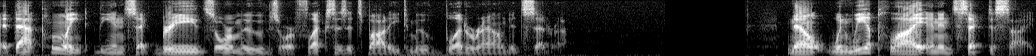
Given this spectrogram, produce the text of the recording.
At that point, the insect breathes or moves or flexes its body to move blood around, etc. Now, when we apply an insecticide,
